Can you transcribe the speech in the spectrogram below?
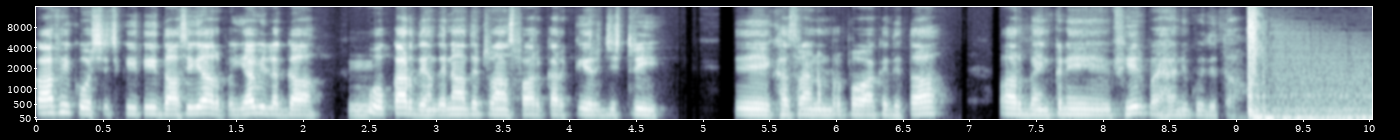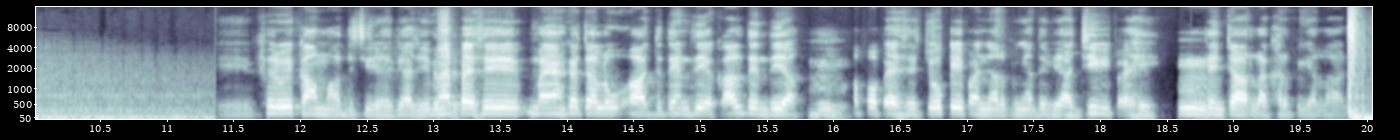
ਕਾਫੀ ਕੋਸ਼ਿਸ਼ ਕੀਤੀ 10000 ਰੁਪਇਆ ਵੀ ਲੱਗਾ। ਉਹ ਘਰਦਿਆਂ ਦੇ ਨਾਂ ਤੇ ਟਰਾਂਸਫਰ ਕਰਕੇ ਰਜਿਸਟਰੀ ਤੇ ਖਸਰਾ ਨੰਬਰ ਪਵਾ ਕੇ ਦਿੱਤਾ ਔਰ ਬੈਂਕ ਨੇ ਫਿਰ ਪੈਸਾ ਨਹੀਂ ਕੋਈ ਦਿੱਤਾ। ਤੇ ਫਿਰ ਉਹ ਕੰਮ ਅੱਧ ਚ ਹੀ ਰਹਿ ਗਿਆ। ਜੀ ਮੈਂ। ਪੈਸੇ ਮੈਂ ਕਿਹਾ ਚਲੋ ਅੱਜ ਦਿਨ ਦੇ ਕੱਲ ਦਿੰਦੇ ਆ ਆਪਾਂ ਪੈਸੇ ਚੋਕੇ 5 ਰੁਪਈਆਂ ਤੇ ਵਿਆਜੀ ਵੀ ਪੈਸੇ ਹੂੰ। 3-4 ਲੱਖ ਰੁਪਈਆ ਲਾ ਲਿਆ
